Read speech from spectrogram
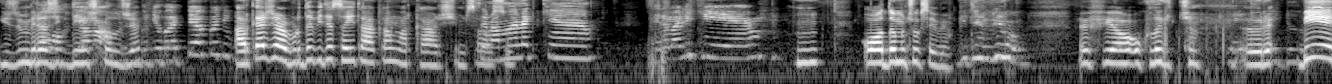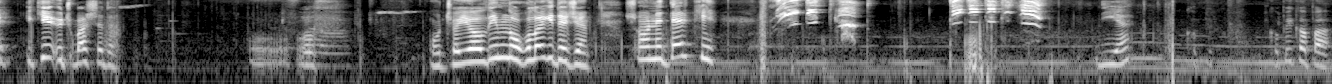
yüzüm birazcık değişik olacak. Arkadaşlar burada bir de Sait Hakan var karşım sağ olsun. Selamünaleyküm. Selamünaleyküm. O adamı çok seviyorum. Gidemiyorum. Öf ya okula gideceğim. Öğre bir, iki, üç başladı. Of of. Hocayı alayım da okula gideceğim. Sonra der ki diye. Kapı, kapıyı kapa.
